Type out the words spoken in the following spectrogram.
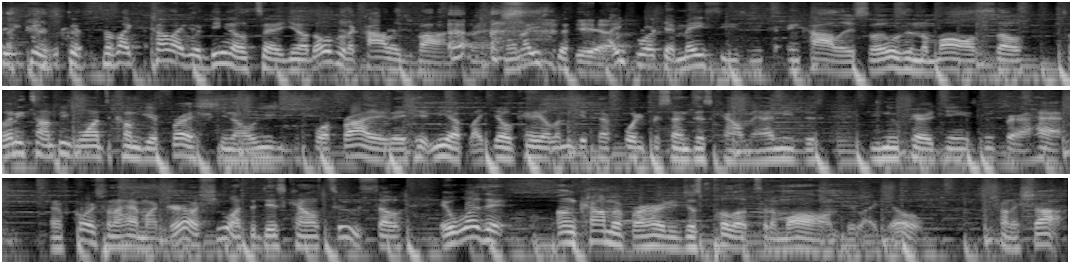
because like kind of like what Dino said, you know, those were the college vibes, man. And I used to Yeah. I used to work at Macy's in, in college, so it was in the mall. So so anytime people wanted to come get fresh, you know, usually before Friday, they'd hit me up like, "Yo, KO, let me get that forty percent discount, man. I need this, new pair of jeans, new pair of hat." And of course, when I had my girl, she wanted the discount too. So it wasn't uncommon for her to just pull up to the mall and be like, "Yo, I'm trying to shop,"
